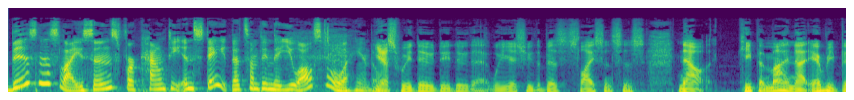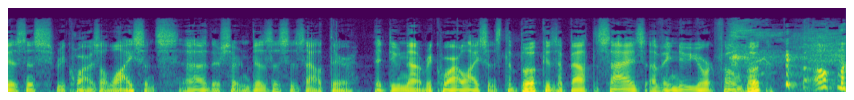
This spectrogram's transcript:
Business license for county and state, that's something that you also handle. Yes, we do do do that. We issue the business licenses. Now, keep in mind, not every business requires a license. Uh, are certain businesses out there that do not require a license. The book is about the size of a New York phone book. Oh, my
